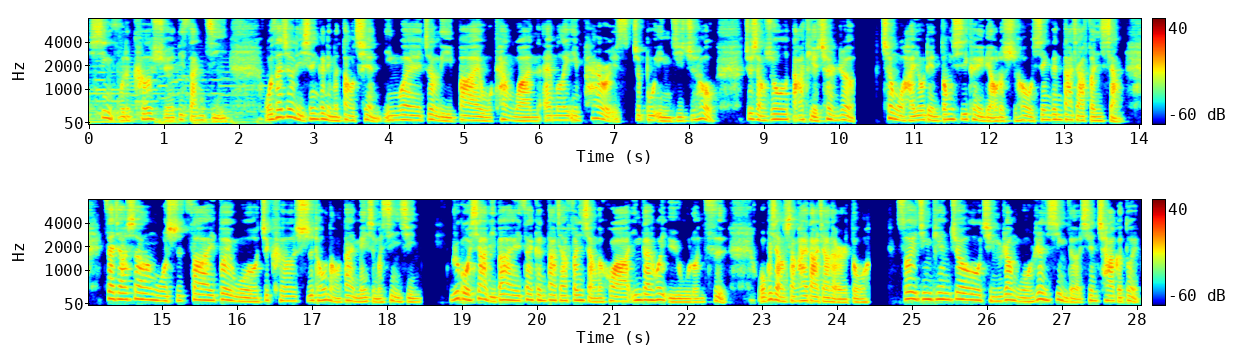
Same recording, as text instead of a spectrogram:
幸福的科学第三集，我在这里先跟你们道歉，因为这礼拜我看完《Emily in Paris》这部影集之后，就想说打铁趁热。趁我还有点东西可以聊的时候，先跟大家分享。再加上我实在对我这颗石头脑袋没什么信心，如果下礼拜再跟大家分享的话，应该会语无伦次。我不想伤害大家的耳朵，所以今天就请让我任性的先插个队。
